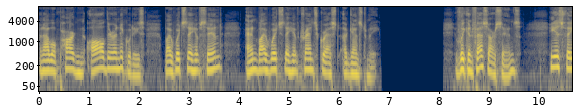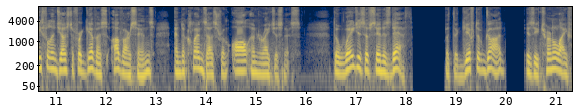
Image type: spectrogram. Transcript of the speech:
and I will pardon all their iniquities by which they have sinned, and by which they have transgressed against me. If we confess our sins, he is faithful and just to forgive us of our sins and to cleanse us from all unrighteousness. The wages of sin is death, but the gift of God is eternal life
